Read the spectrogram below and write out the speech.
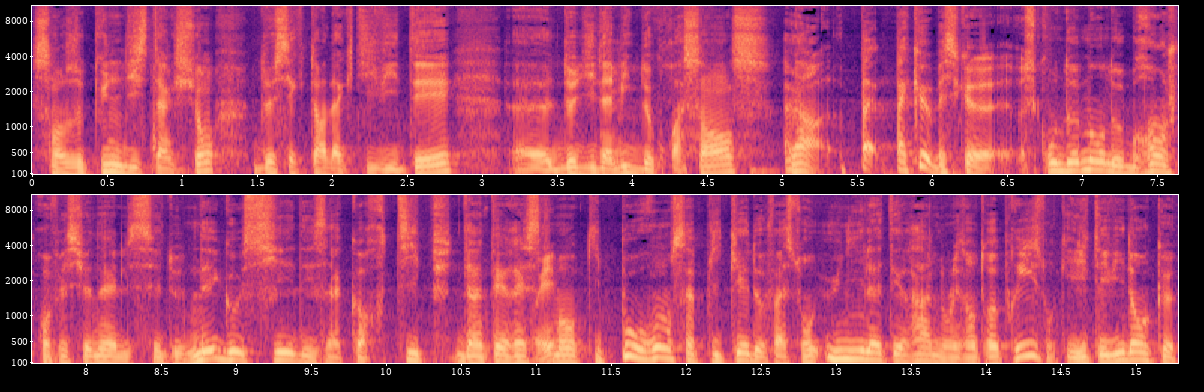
sans aucune distinction de secteur d'activité, euh, de dynamique de croissance. Alors, pas, que, parce que ce qu'on demande aux branches professionnelles, c'est de négocier des accords types d'intéressement qui pourront s'appliquer de façon unilatérale dans les entreprises. Donc il est évident que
